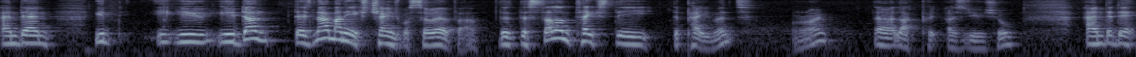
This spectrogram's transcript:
and then you you you don't. There's no money exchange whatsoever. The the salon takes the the payment, all right, uh, like as usual, and at the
